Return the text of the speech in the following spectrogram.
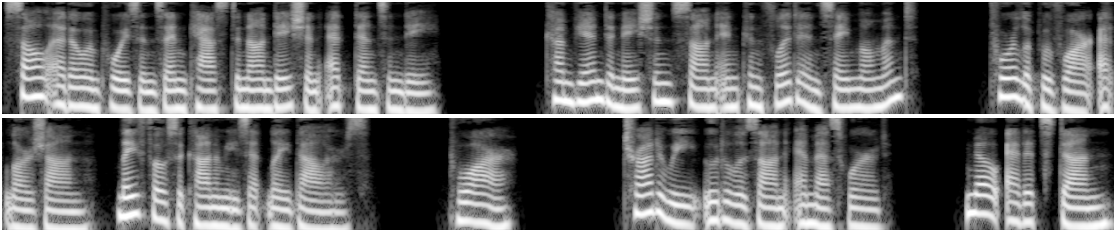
Sol et eau empoisons en cas d'inondation et d'incendie. Combien de nations sont en conflit en ces moment? Pour le pouvoir et l'argent, les fausses économies et les dollars. Voir. Traduit utilisant MS Word. No edits done.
